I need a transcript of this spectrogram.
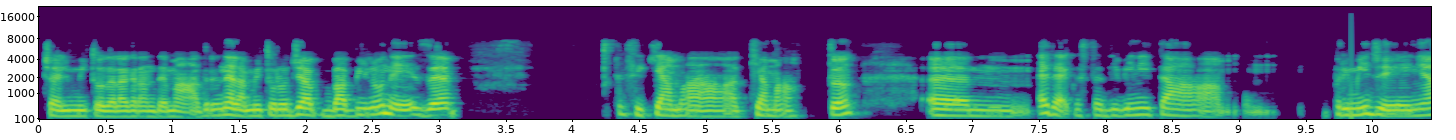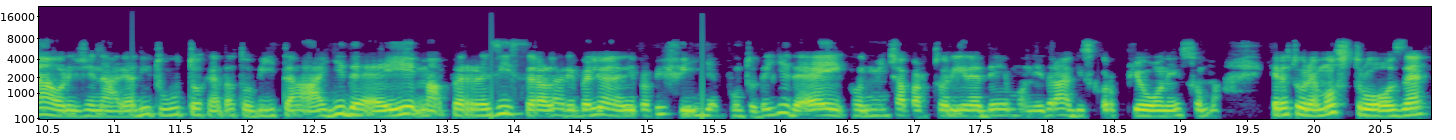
c'è il mito della grande madre. Nella mitologia babilonese si chiama Tiamat ehm, ed è questa divinità mm, primigenia, originaria di tutto, che ha dato vita agli dei, ma per resistere alla ribellione dei propri figli, appunto degli dei, comincia a partorire demoni, draghi, scorpioni, insomma, creature mostruose,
